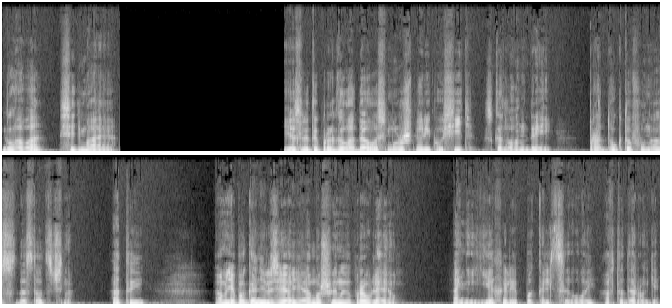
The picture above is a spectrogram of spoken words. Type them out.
Глава седьмая «Если ты проголодалась, можешь перекусить», — сказал Андрей. «Продуктов у нас достаточно. А ты?» «А мне пока нельзя, я машиной управляю». Они ехали по кольцевой автодороге.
